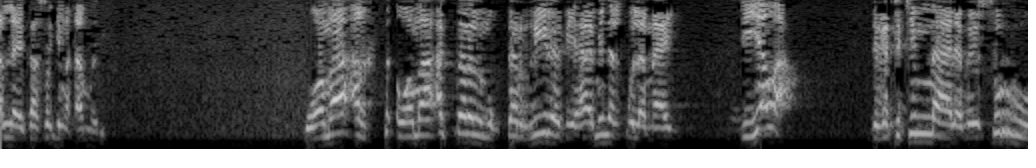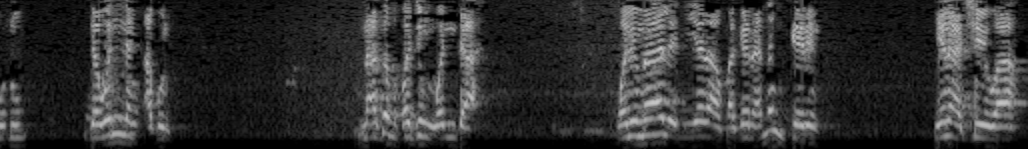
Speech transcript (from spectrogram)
Allah ya kaso kin al'amari. Wama wama akthar al-muqtarrin biha min al-ulama yawa daga cikin malamai sun rudu da wannan abun. Na taba fajin wanda wani malami yana magana nan garin yana cewa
